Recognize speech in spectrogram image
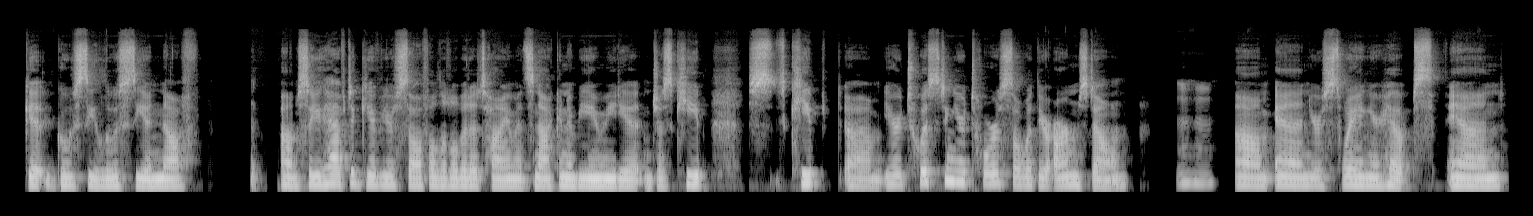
get goosey loosey enough um, so you have to give yourself a little bit of time. It's not going to be immediate, and just keep keep. Um, you're twisting your torso with your arms down, mm-hmm. um, and you're swaying your hips. And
